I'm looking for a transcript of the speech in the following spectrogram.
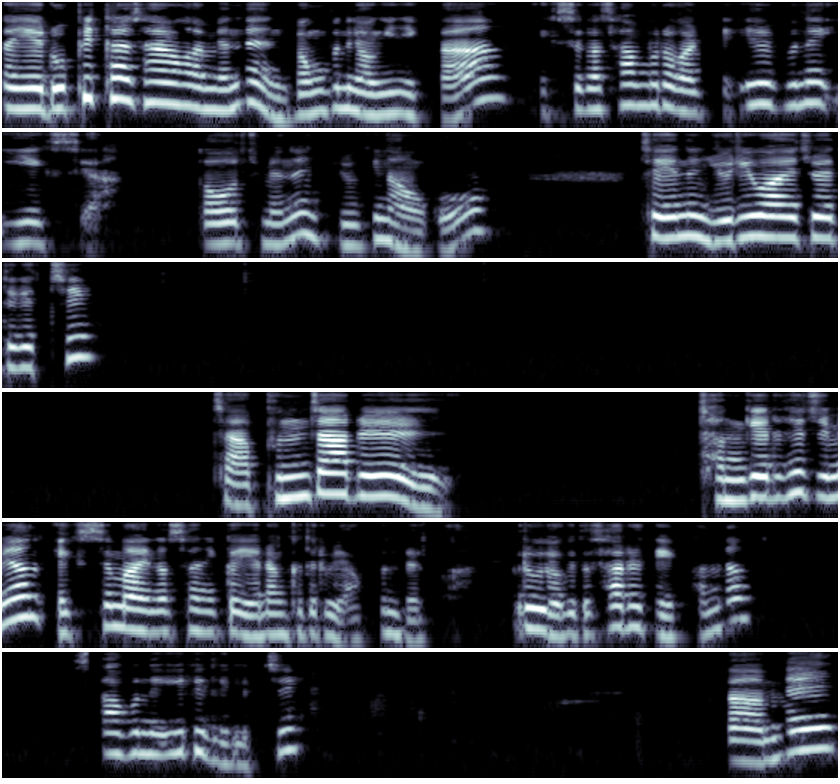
자, 얘 로피탈 사용하면은 0분의 0이니까 x가 3으로 갈 때 1분의 2x야. 넣어주면은 6이 나오고 자, 얘는 유리화 해줘야 되겠지? 자, 분자를 전개를 해주면 x 마이너스 하니까 얘랑 그대로 약분될 거야. 그리고 여기다 4를 대입하면 4분의 1이 되겠지? 그 다음에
